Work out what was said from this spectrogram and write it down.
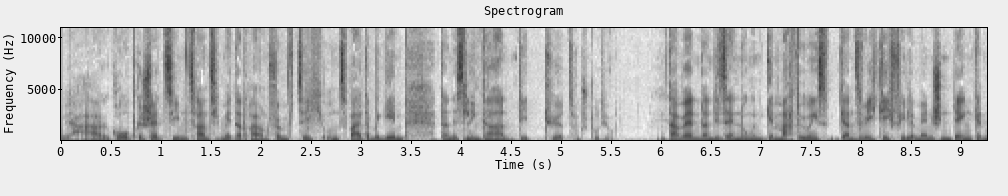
ja, grob geschätzt 27,53 Meter uns weiter begeben, dann ist linker Hand die Tür zum Studio. Und da werden dann die Sendungen gemacht. Übrigens ganz wichtig, viele Menschen denken,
